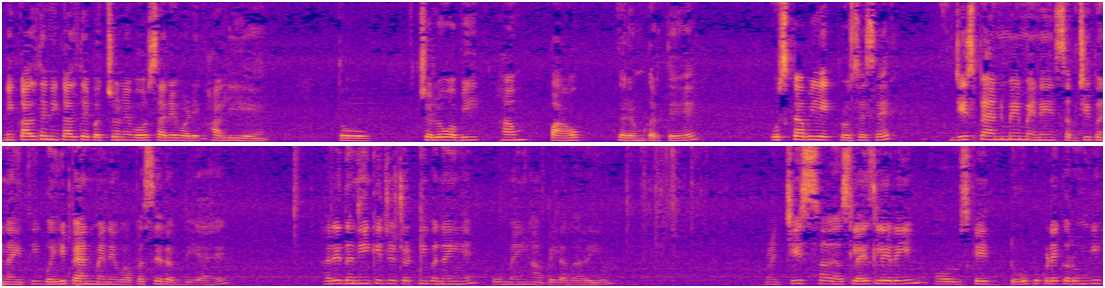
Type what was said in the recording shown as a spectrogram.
निकालते निकालते बच्चों ने बहुत सारे वड़े खा लिए हैं। तो चलो अभी हम पाव गरम करते हैं। उसका भी एक प्रोसेस है। जिस पैन में मैंने सब्ज़ी बनाई थी, वही पैन मैंने वापस से रख दिया है। हरे धनिए की जो चटनी बनाई है, वो मैं यहाँ पे लगा रही हूँ। मैं चीज़ स्लाइस ले रही हूँ और उसके दो टुकड़े करूँगी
